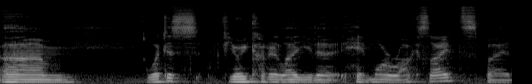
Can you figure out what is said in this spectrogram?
Um, what does Fury Cutter allow you to hit more Rock Slides? But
